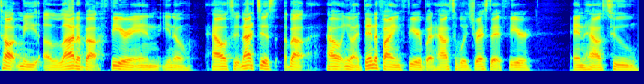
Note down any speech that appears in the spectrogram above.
taught me a lot about fear and you know how to not just about how you know identifying fear but how to address that fear and how to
